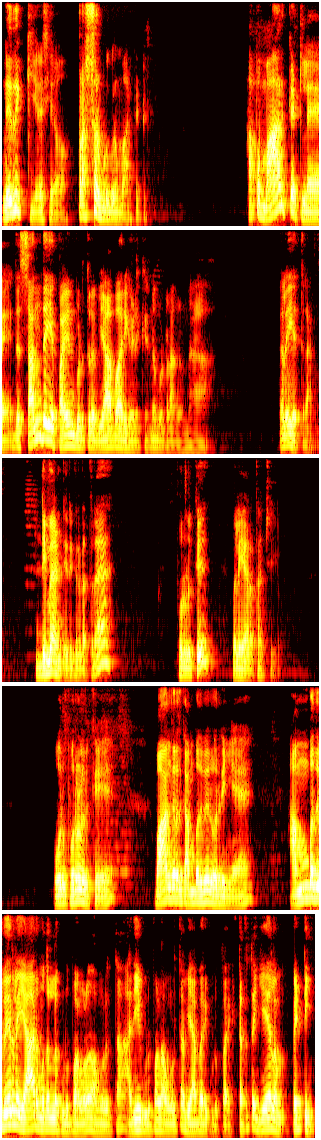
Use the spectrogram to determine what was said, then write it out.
நெருக்கி என்ன செய்கிறோம் ப்ரெஷர் கொடுக்குறோம் மார்க்கெட்டுக்கு அப்போ மார்க்கெட்டில் இந்த சந்தையை பயன்படுத்துகிற வியாபாரிகளுக்கு என்ன பண்ணுறாங்கன்னா விலை ஏற்றுறாங்க டிமாண்ட் இருக்கிற இடத்துல பொருளுக்கு விலையேறத்தான் செய்யும். ஒரு பொருள் இருக்குது வாங்குறதுக்கு ஐம்பது பேர் வர்றீங்க ஐம்பது பேரில் யார் முதல்ல கொடுப்பாங்களோ அவங்களுக்கு தான் அதிகம் கொடுப்பாங்களோ அவங்களுக்கு தான் வியாபாரி கொடுப்பாரு. கிட்டத்தட்ட ஏலம் பெட்டிங்.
